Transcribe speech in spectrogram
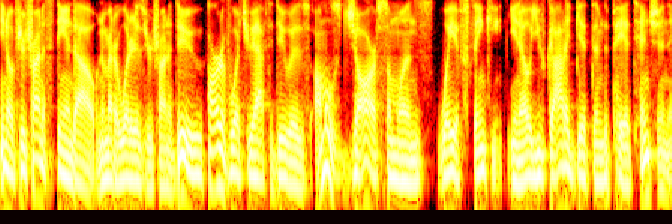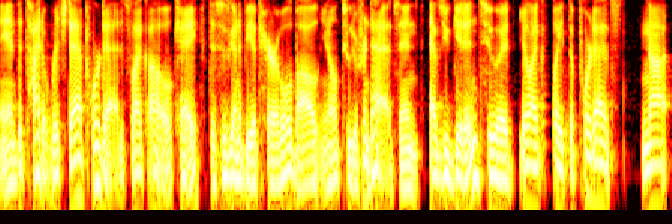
you know, if you're trying to stand out, no matter what it is you're trying to do, part of what you have to do is almost jar someone's way of thinking. You know, you've got to get them to pay attention. And the title, Rich Dad, Poor Dad, it's like, oh, okay, this is going to be a parable about, you know, two different dads. And as you get into it, you're like, wait, the poor dad's not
